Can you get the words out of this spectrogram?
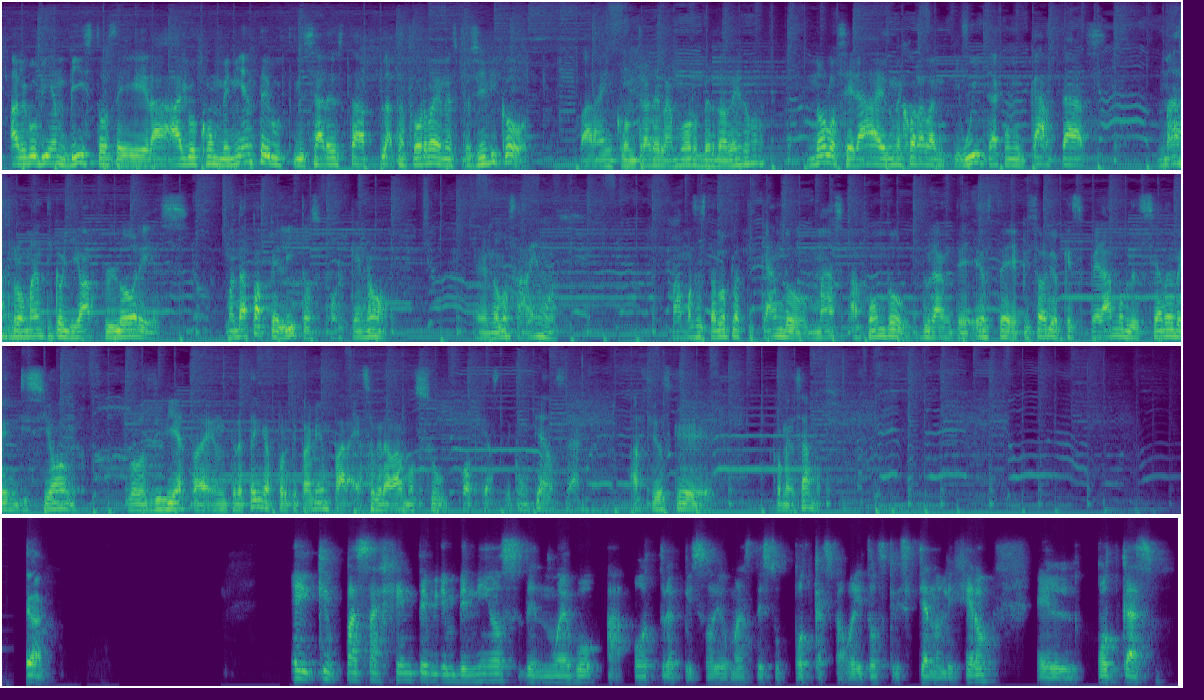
algo bien visto? ¿Será algo conveniente utilizar esta plataforma en específico? Para encontrar el amor verdadero? No lo será, es mejor a la antigüita con cartas, más romántico llevar flores, mandar papelitos, ¿por qué no? Eh, no lo sabemos. Vamos a estarlo platicando más a fondo durante este episodio que esperamos les sea de bendición, los divierta, entretenga, porque también para eso grabamos su podcast de confianza. Así es que comenzamos. Hey, ¿qué pasa, gente? Bienvenidos de nuevo a otro episodio más de su podcast favorito, Cristiano Ligero, el podcast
